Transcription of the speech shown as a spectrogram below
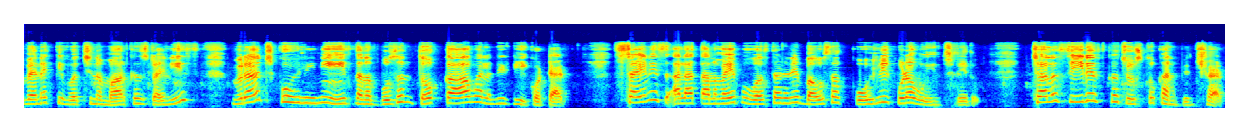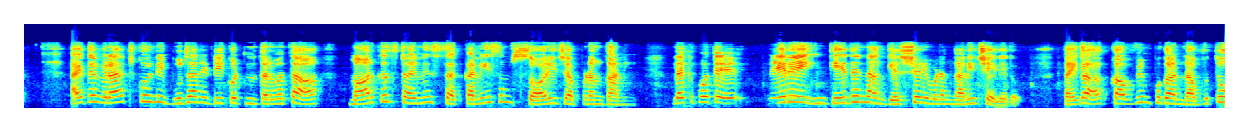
వెనక్కి వచ్చిన మార్కస్ టైనీస్ విరాట్ కోహ్లీని తన భుజంతో కావాలని ఢీకొట్టాడు స్టైనిస్ అలా తన వైపు వస్తాడని బహుశా కోహ్లీ కూడా ఊహించలేదు. చాలా సీరియస్గా చూస్తూ కనిపించాడు. అయితే విరాట్ కోహ్లీ భుజాన్ని ఢీకొట్టిన తర్వాత మార్కస్ స్టైనిస్ కనీసం సారీ చెప్పడం కానీ లేకపోతే వేరే ఇంకేదైనా గెస్చర్ ఇవ్వడం కానీ చేయలేదు. పైగా కవ్వింపుగా నవ్వుతూ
